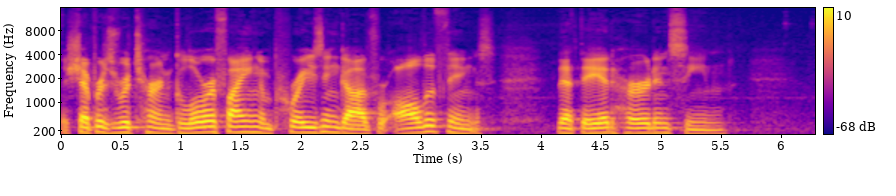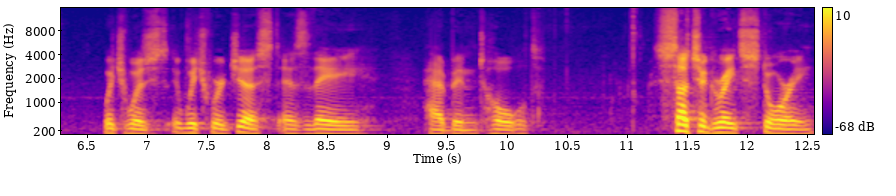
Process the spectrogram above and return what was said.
The shepherds returned, glorifying and praising God for all the things that they had heard and seen, which, was, which were just as they had been told. Such a great story.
